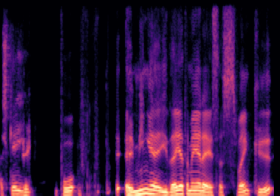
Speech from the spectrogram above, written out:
Acho que é aí. A minha ideia também era essa, se bem que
